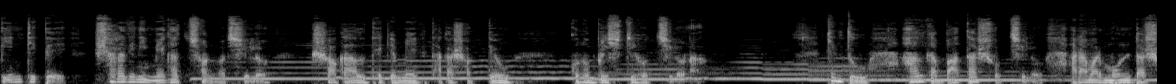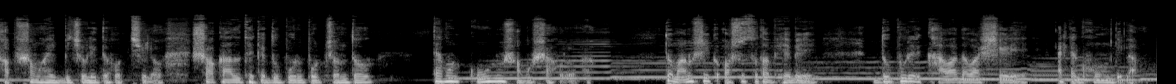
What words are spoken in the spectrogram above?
দিনটিতে সারাদিনই মেঘাচ্ছন্ন ছিল। সকাল থেকে মেঘ থাকা সত্ত্বেও কোনো বৃষ্টি হচ্ছিল না। কিন্তু হালকা বাতাস হচ্ছিল আর আমার মনটা সবসময় বিচলিত হচ্ছিল। সকাল থেকে দুপুর পর্যন্ত তেমন কোনো সমস্যা হলো না। তো মানসিক অসুস্থতা ভেবে দুপুরের খাওয়া দাওয়া সেরে একটা ঘুম দিলাম।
